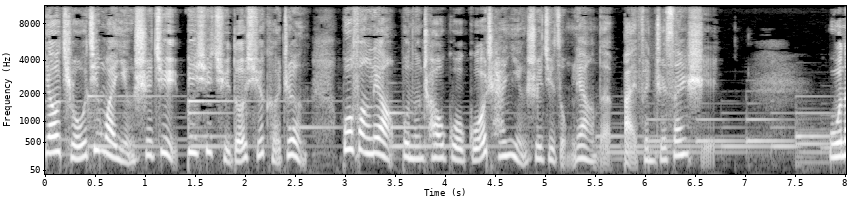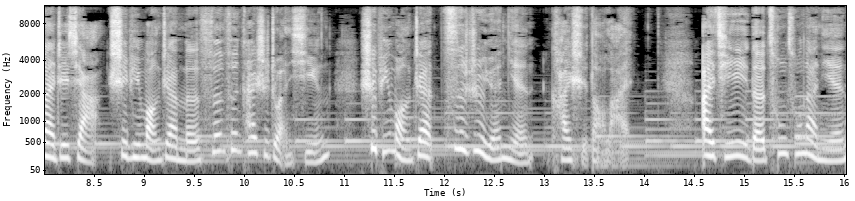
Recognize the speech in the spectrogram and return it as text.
要求境外影视剧必须取得许可证，播放量不能超过国产影视剧总量的百分之三十。无奈之下，视频网站们纷纷开始转型，视频网站自制元年开始到来。爱奇艺的《匆匆那年》，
